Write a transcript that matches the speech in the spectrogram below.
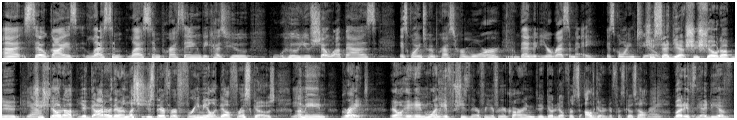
Uh, so, guys, less less impressing because who who you show up as is going to impress her more than your resume is going to. She said yes. She showed up, dude. Yeah. She showed up. You got her there. Unless she's just there for a free meal at Del Frisco's. Yeah. I mean, great. You know, and, and, one, if she's there for you for your car and to go to Del Frisco, I'll go to Del Frisco's. Hell, right. But it's the idea of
